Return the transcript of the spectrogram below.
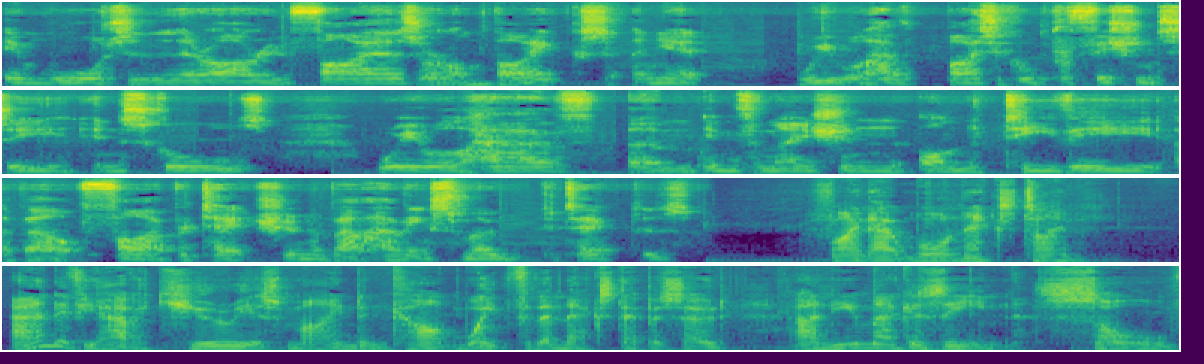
in water than there are in fires or on bikes, and yet we will have bicycle proficiency in schools. We will have um, information on the TV about fire protection, about having smoke detectors. Find out more next time. And if you have a curious mind and can't wait for the next episode, our new magazine, Solve,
